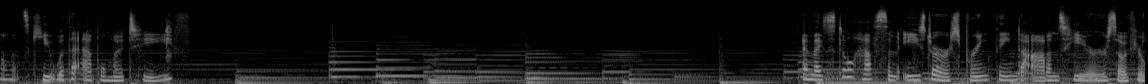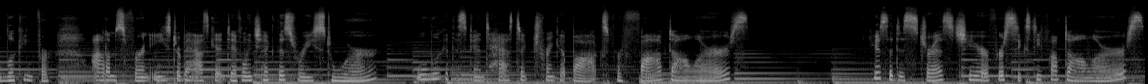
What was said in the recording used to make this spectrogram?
Oh, that's cute with the apple motif. And they still have some Easter or spring themed items here. So if you're looking for items for an Easter basket, definitely check this restore. Look at this fantastic trinket box for $5. Here's a distressed chair for $65.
